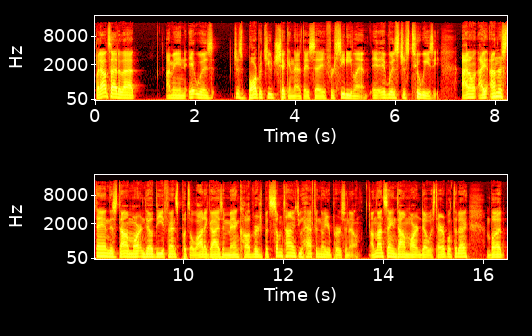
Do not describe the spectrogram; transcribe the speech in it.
But outside of that, I mean, it was just barbecued chicken, as they say, for CeeDee Lamb. It, it, was just too easy. I don't. I understand this Don Martindale defense puts a lot of guys in man coverage, but sometimes you have to know your personnel. I'm not saying Don Martindale was terrible today, but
